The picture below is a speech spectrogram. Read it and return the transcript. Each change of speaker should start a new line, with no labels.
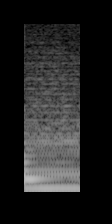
you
